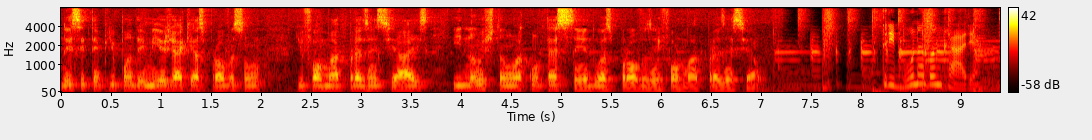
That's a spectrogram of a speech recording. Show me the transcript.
nesse tempo de pandemia, já que as provas são de formato presenciais e não estão acontecendo as provas em formato presencial. Tribuna Bancária.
